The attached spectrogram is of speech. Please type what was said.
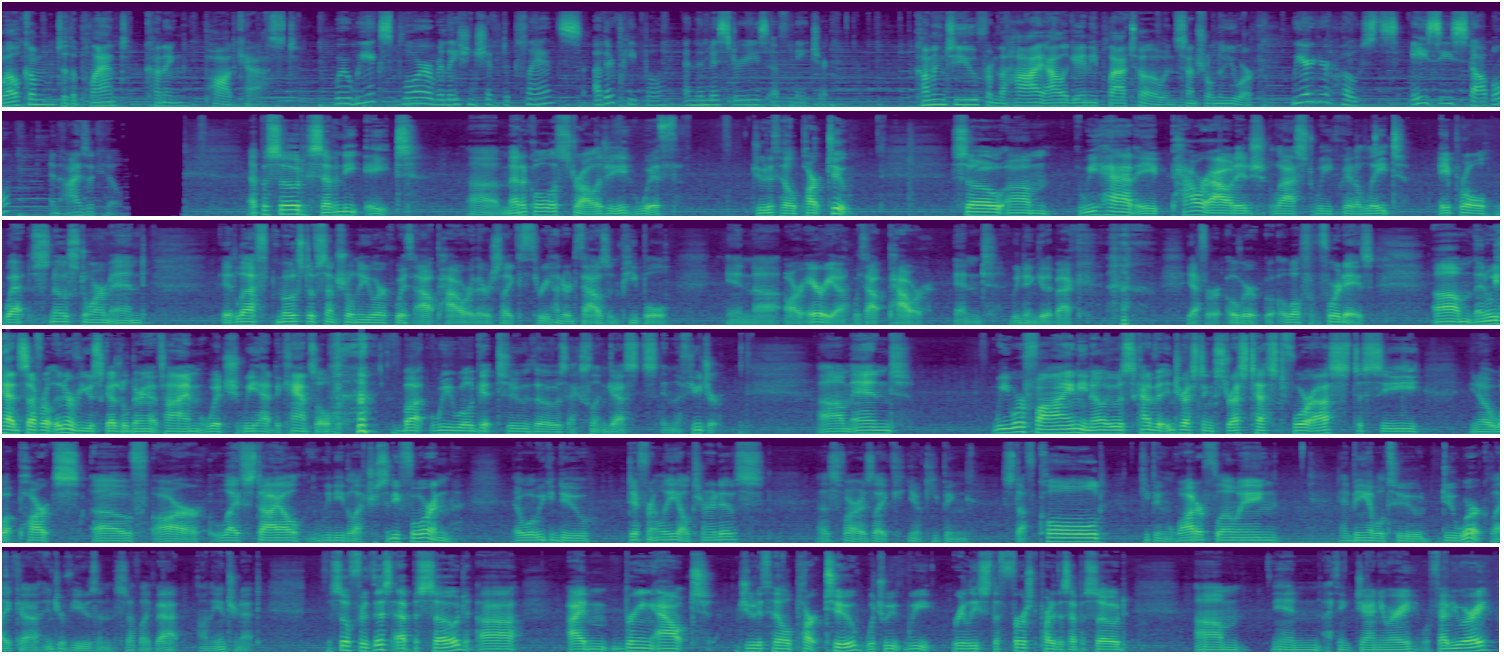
Welcome to the Plant Cunning Podcast, where we explore our relationship to plants, other people, and the mysteries of nature. Coming to you from the high Allegheny Plateau in central New York. We are your hosts, AC Stauble and Isaac Hill. Episode 78 uh, Medical Astrology with Judith Hill, Part 2. So, um, we had a power outage last week. We had a late April wet snowstorm, and it left most of central New York without power. There's like 300,000 people in uh, our area without power, and we didn't get it back. yeah, for over well for four days. Um, and we had several interviews scheduled during that time, which we had to cancel. but we will get to those excellent guests in the future. Um, and we were fine. You know, it was kind of an interesting stress test for us to see, you know, what parts of our lifestyle we need electricity for and what we can do differently, alternatives, as far as like, you know, keeping stuff cold, keeping water flowing, and being able to do work like uh, interviews and stuff like that on the internet. So for this episode, uh, I'm bringing out Judith Hill Part 2, which we, we released the first part of this episode um, in, I think, January or February.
